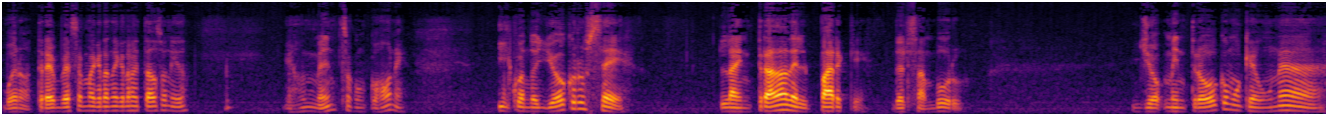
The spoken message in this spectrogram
bueno, tres veces más grande que los Estados Unidos. Es inmenso, con cojones. Y cuando yo crucé la entrada del parque del Samburu, yo me entró como que una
